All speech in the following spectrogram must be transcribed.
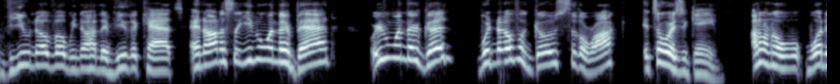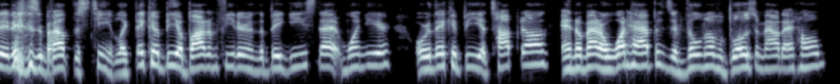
view Nova, we know how they view the Cats. And honestly, even when they're bad or even when they're good, when Nova goes to the Rock, it's always a game. I don't know what it is about this team. Like they could be a bottom feeder in the Big East that one year, or they could be a top dog. And no matter what happens, if Villanova blows them out at home,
